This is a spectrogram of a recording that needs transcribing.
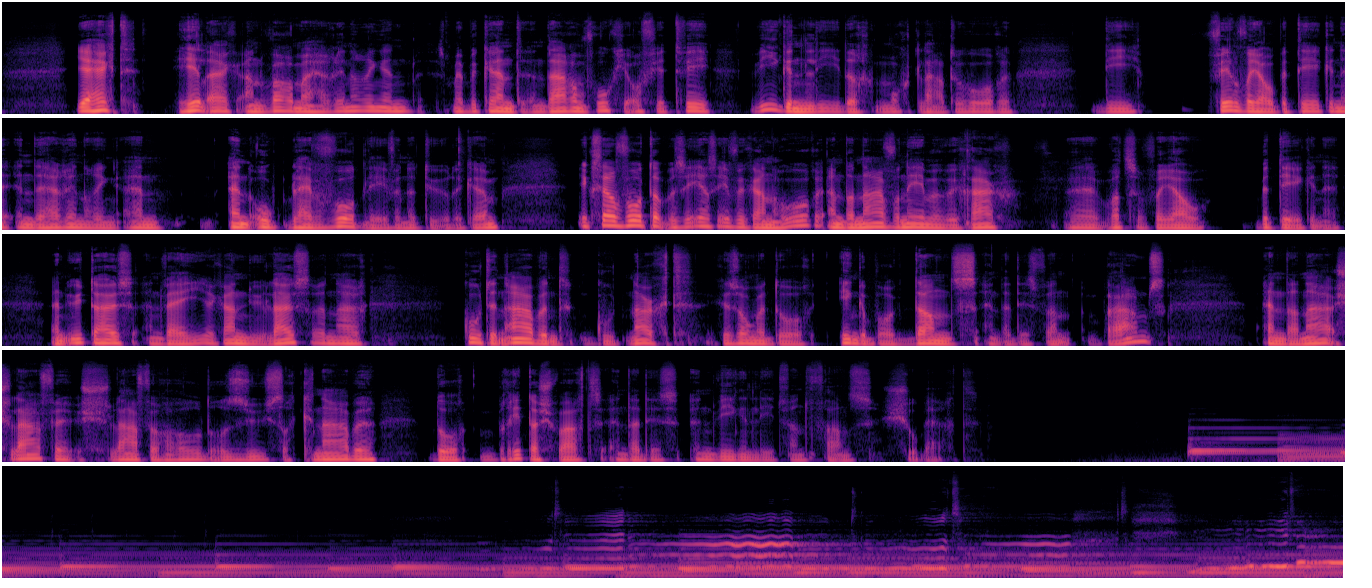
Je hecht heel erg aan warme herinneringen, is me bekend. En daarom vroeg je of je twee Wiegenlieder mocht laten horen... die veel voor jou betekenen in de herinnering... en, en ook blijven voortleven natuurlijk. Hè. Ik stel voor dat we ze eerst even gaan horen en daarna vernemen we graag eh, wat ze voor jou betekenen. En u thuis en wij hier gaan nu luisteren naar Goedenavond, Goednacht, gezongen door Ingeborg Dans en dat is van Brahms. En daarna Schlafe, Schlafeholder, Süßer Knabe door Britta Schwarz en dat is een wiegenlied van Frans Schubert. Tod macht mit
